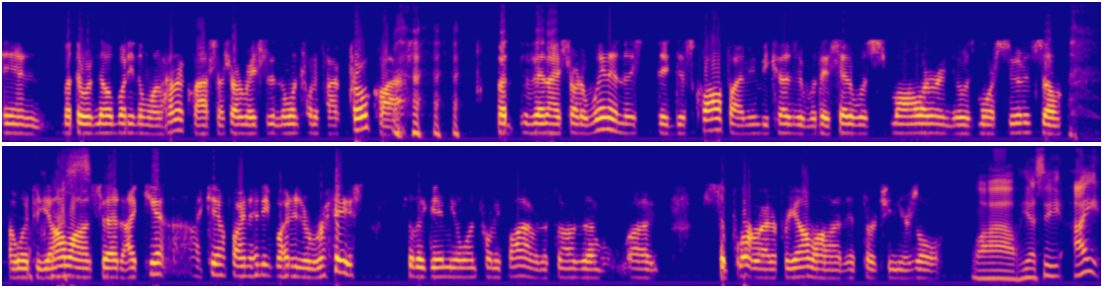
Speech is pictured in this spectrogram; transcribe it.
and but there was nobody in the 100 class. So I started racing in the 125 pro class. but then I started winning. They they disqualified me because it, they said it was smaller and it was more suited. So I went to Yamaha and said I can't I can't find anybody to race. So they gave me a 125, and so I was a uh, support rider for Yamaha at 13 years old. Wow. Yeah. See, I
